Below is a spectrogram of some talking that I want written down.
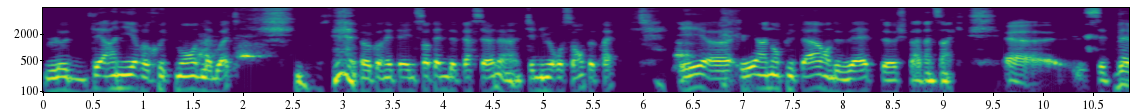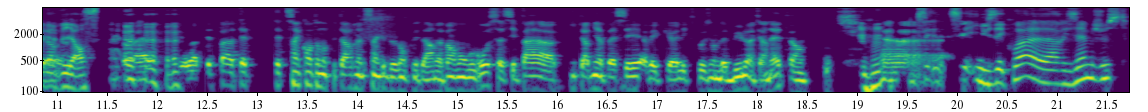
le dernier recrutement de la boîte. donc on était une centaine de personnes, c'était le numéro 100 à peu près. Et, euh, et un an plus tard, on devait être, je sais pas, 25. Euh, c'était belle ambiance. ouais, peut-être pas, peut-être peut-être 50 ans plus tard, 25 deux ans plus tard. Mais enfin, en gros, ça s'est pas hyper bien passé avec l'explosion de la bulle Internet. Mm il faisait quoi, Arizem, juste?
